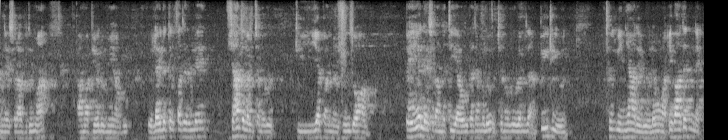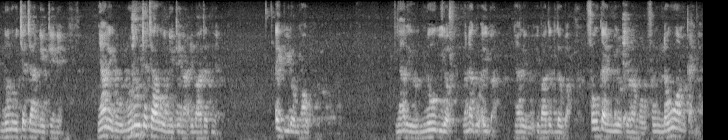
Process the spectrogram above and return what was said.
မလဲဆိုတာဘယ်သူမှဘာမှပြောလို့မရဘူးဟိုလိုက်လက်တကဒရလဲရတယ်လို့ကျွန်တော်တို့ဒီရက်ပိုင်းမှာယူသွားဘယ်ရက်လဲဆိုတာမသိရဘူးဒါကြောင့်မလို့ကျွန်တော်တို့ရမ်ဇန်ပြီးထီကိုသူပြညတွေကိုလုံးဝအီဘာဒတ်နဲ့နုံနုံကြကြနေတင်နေညတွေကိုနုံနုံကြကြကိုနေတင်တာအီဘာဒတ်နဲ့အိပ်ပြီးတော့မဟုတ်ညတွေကိုနိုးပြီးတော့မနက်ကိုအိပ်ပါညတွေကိုအီဘာဒတ်လုပ်ပါ ဖုန်းကင်ပြီးတော့ပြောတာမဟုတ်ဖုန်းလုံးဝမကင်နဲ့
